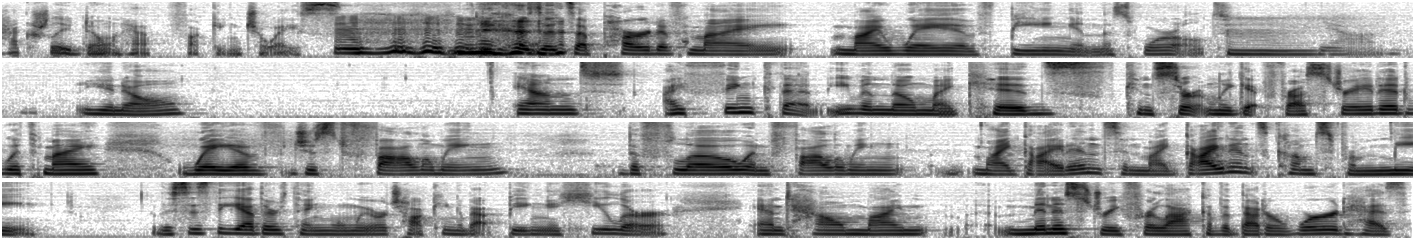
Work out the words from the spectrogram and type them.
I actually don't have a fucking choice because it's a part of my my way of being in this world. Mm. Yeah. you know? And i think that even though my kids can certainly get frustrated with my way of just following the flow and following my guidance and my guidance comes from me. This is the other thing when we were talking about being a healer and how my ministry for lack of a better word has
